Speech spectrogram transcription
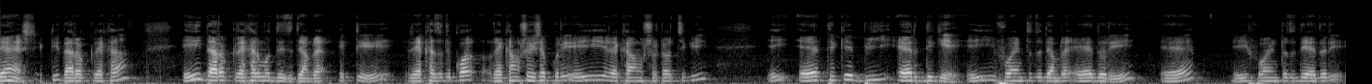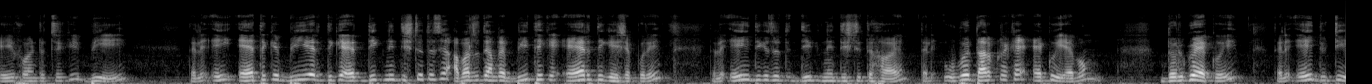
ড্যাশ একটি ধারক রেখা। এই ধারক রেখার মধ্যে যদি আমরা একটি রেখা যদি রেখাংশ হিসাব করি, এই রেখাংশটা হচ্ছে কি? এই এ থেকে বি এর দিকে, এই পয়েন্টটা যদি আমরা এ ধরি এ এই পয়েন্টটা যদি এ ধরি, এই পয়েন্ট হচ্ছে কি বি তাহলে এই এ থেকে বি এর দিকে, এর দিক নির্দিষ্ট হতেছে আবার যদি আমরা বি থেকে এর দিকে হিসাব করি, তাহলে এই দিকে যদি দিক নির্দিষ্টিত হয়, তাহলে উভয় ধারক রেখা একই এবং দৈর্ঘ্য একই। তাহলে এই দুটি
